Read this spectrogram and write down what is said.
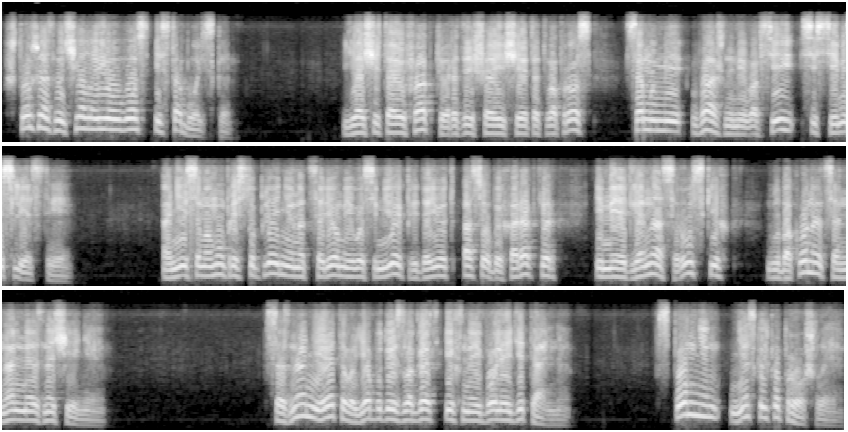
Что же означало ее увоз из Тобольска? Я считаю факты, разрешающие этот вопрос, самыми важными во всей системе следствия. Они самому преступлению над царем и его семьей придают особый характер, имея для нас, русских, глубоко национальное значение. В сознании этого я буду излагать их наиболее детально. Вспомним несколько прошлое.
